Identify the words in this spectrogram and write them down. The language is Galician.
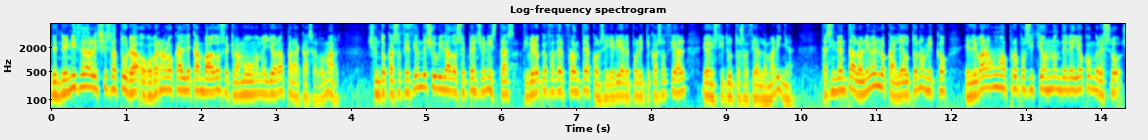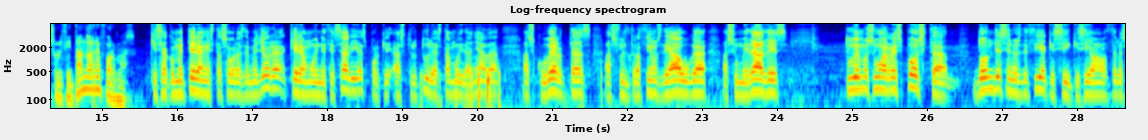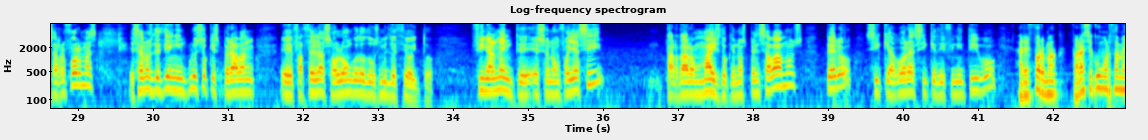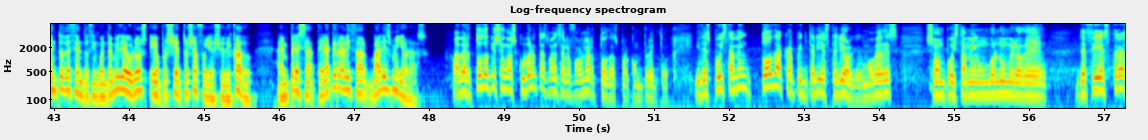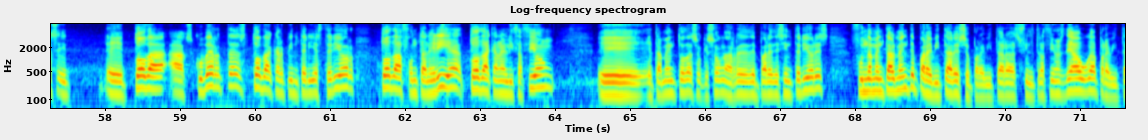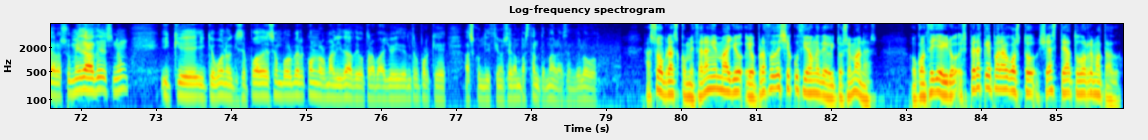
Dende o inicio da legislatura, o goberno local de Cambados reclamou unha mellora para a Casa do Mar. Xunto ca Asociación de Xubilados e Pensionistas, tiveron que facer fronte á Consellería de Política Social e ao Instituto Social da Mariña. Tras intentalo a nivel local e autonómico, elevaron unha proposición non de lei ao Congreso solicitando as reformas. Que se acometeran estas obras de mellora, que eran moi necesarias, porque a estrutura está moi dañada, as cubertas, as filtracións de auga, as humedades. Tuvemos unha resposta donde se nos decía que sí, que se iban a facer esas reformas, e xa nos decían incluso que esperaban eh, facelas ao longo do 2018. Finalmente, eso non foi así, tardaron máis do que nos pensábamos, pero sí que agora sí que definitivo. A reforma farase cun orzamento de 150.000 euros e o proxecto xa foi axudicado. A empresa terá que realizar varias melloras. A ver, todo que son as cubertas vanse reformar todas por completo. E despois tamén toda a carpintería exterior, que como vedes son pois tamén un bon número de, de fiestras e eh, toda as cubertas, toda a carpintería exterior, toda a fontanería, toda a canalización eh, e tamén todas o que son as redes de paredes interiores, fundamentalmente para evitar eso, para evitar as filtracións de auga, para evitar as humedades, non? E que, e que, bueno, que se poda desenvolver con normalidade o traballo aí dentro porque as condicións eran bastante malas, dende logo. As obras comezarán en maio e o prazo de execución é de oito semanas. O concelleiro espera que para agosto xa estea todo rematado.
